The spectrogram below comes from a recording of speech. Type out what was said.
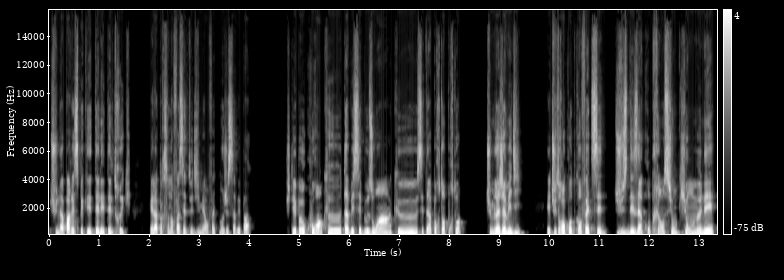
tu n'as pas respecté tel et tel truc et la personne en face elle te dit mais en fait moi je savais pas. Je n'étais pas au courant que tu avais ces besoins que c'était important pour toi. Tu me l'as jamais dit. Et tu te rends compte qu'en fait c'est juste des incompréhensions qui ont mené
